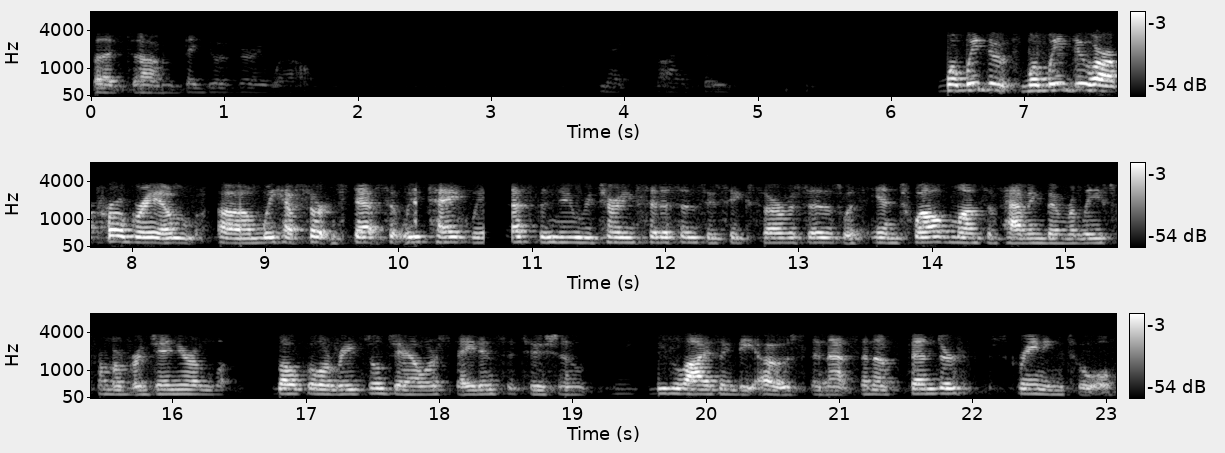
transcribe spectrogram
but um, they do it very well. Next slide, please. When we do when we do our program, um, we have certain steps that we take. We assess the new returning citizens who seek services within 12 months of having been released from a Virginia local or regional jail or state institution utilizing the OST, and that's an offender screening tool.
